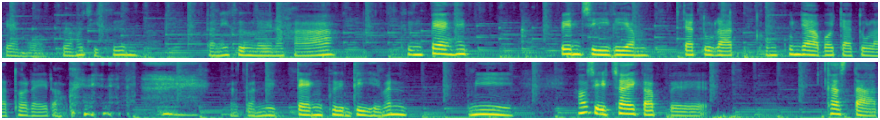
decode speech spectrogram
แป้งออกเพื่อเขาสีขึ้น ตอนนี้ครึ่งเลยนะคะครึ่งแป้งให้เป็นสี่เหลี่ยมจัตุรัสของคุณยาบอจัตุรัสเท่าไรดอกแล้วตอนนี้แต่งพื้นที่ให้มันมีเขาสิใช้กับคัสตาร์ด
